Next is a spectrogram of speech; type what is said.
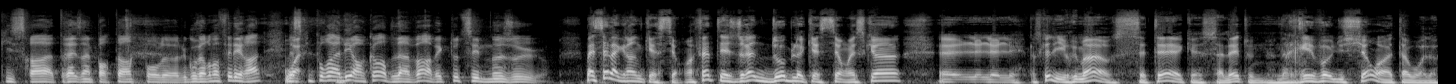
qui sera très importante pour le, gouvernement fédéral. Est-ce qu'il pourra aller encore de l'avant avec toutes ces mesures? Ben, c'est la grande question. En fait, je dirais une double question. Est-ce que euh, le, parce que les rumeurs, c'était que ça allait être une, révolution à Ottawa, là,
